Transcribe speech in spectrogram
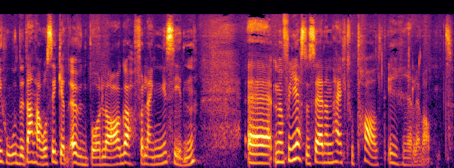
i hodet. Den har hun sikkert øvd på å lage for lenge siden. Eh, men for Jesus er den helt totalt irrelevant.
